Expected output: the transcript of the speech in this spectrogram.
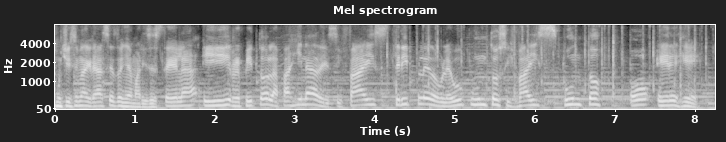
Muchísimas gracias, doña Marisa Estela. Y repito, la página de Cifais, www.cifais.org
